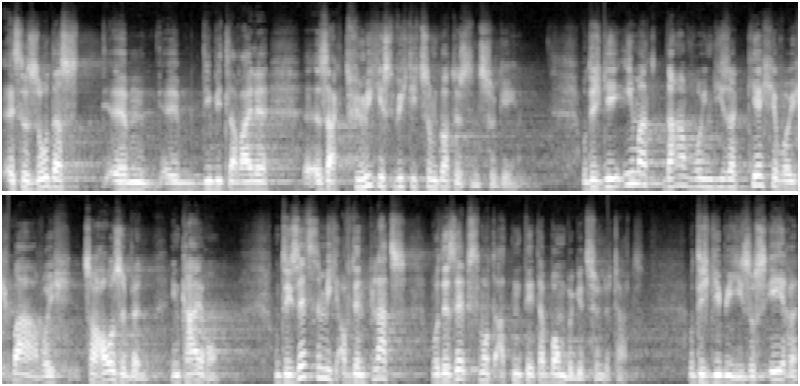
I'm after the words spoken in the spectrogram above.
es ist so, dass ähm, die mittlerweile äh, sagt, für mich ist wichtig, zum Gottesdienst zu gehen. Und ich gehe immer da, wo in dieser Kirche, wo ich war, wo ich zu Hause bin, in Kairo. Und ich setze mich auf den Platz, wo der Selbstmordattentäter Bombe gezündet hat. Und ich gebe Jesus Ehre,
